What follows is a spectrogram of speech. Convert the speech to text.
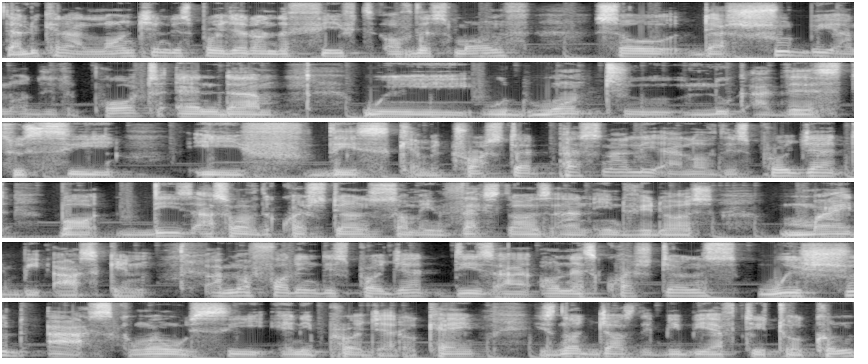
they're looking at launching this project on the 5th of this month. So there should be an audit report, and um, we would want to look at this to see if this can be trusted. Personally, I love this project, but these are some of the questions some investors and individuals might be asking. I'm not faulting this project. These are honest questions we should ask when we see any project, okay? It's not just the BBFT token,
